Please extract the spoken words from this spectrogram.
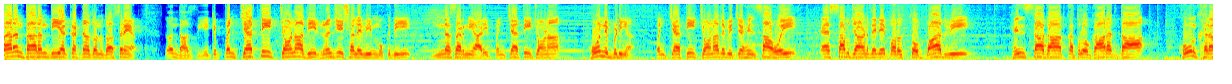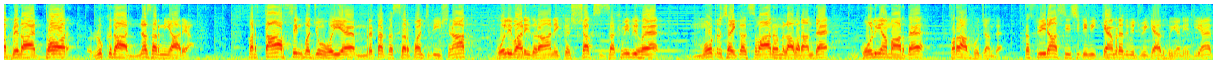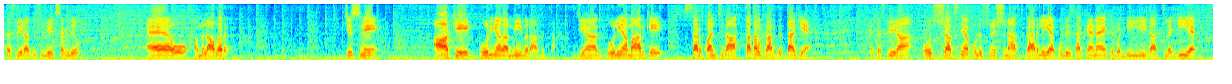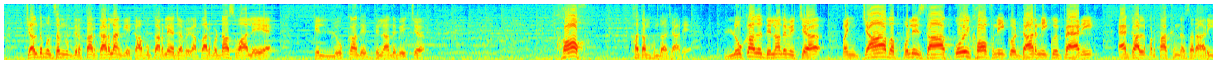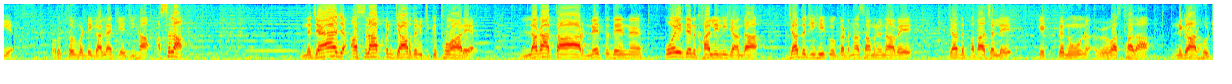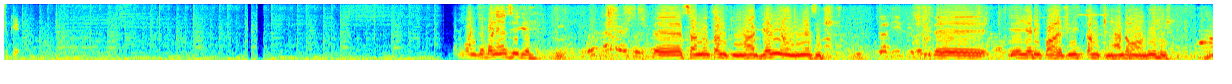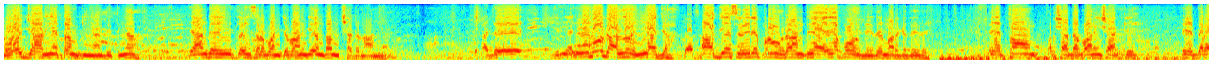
ਤਰਨ ਤਾਰਨ ਦੀ ਇਹ ਘਟਨਾ ਤੁਹਾਨੂੰ ਦੱਸ ਰਹੇ। ਹਾਂ ਤੁਹਾਨੂੰ ਦੱਸ ਦਈਏ ਕਿ ਪੰਚਾਇਤੀ ਚੋਣਾਂ ਦੀ ਰੰਜਿਸ਼ ਹਲੇ ਵੀ ਮੁੱਕਦੀ ਨਜ਼ਰ ਨਹੀਂ ਆ ਰਹੀ। ਪੰਚਾਇਤੀ ਚੋਣਾਂ ਹੋ ਨਿਬੜੀਆਂ। ਪੰਚਾਇਤੀ ਚੋਣਾਂ ਦੇ ਵਿੱਚ ਹਿੰਸਾ ਹੋਈ, ਇਹ ਸਭ ਜਾਣਦੇ ਨੇ, ਪਰ ਉਸ ਤੋਂ ਬਾਅਦ ਵੀ ਹਿੰਸਾ ਦਾ ਕਤਲੋਗਾਰਤ ਦਾ ਖੂਨ ਖਰਾਬੇ ਦਾ ਦੌਰ ਰੁਕਦਾ ਨਜ਼ਰ ਨਹੀਂ ਆ ਰਿਹਾ। ਪ੍ਰਤਾਪ ਸਿੰਘ ਵਜੋਂ ਹੋਈ ਹੈ ਮ੍ਰਿਤਕ ਸਰਪੰਚ ਦੀ ਸ਼ਨਾਖਤ। ਗੋਲੀਬਾਰੀ ਦੌਰਾਨ ਇੱਕ ਸ਼ਖਸ ਜ਼ਖਮੀ ਵੀ ਹੋਇਆ ਮੋਟਰਸਾਈਕਲ ਸਵਾਰ ਹਮਲਾਵਰ ਆਂਦਾ ਹੈ, ਗੋਲੀਆਂ ਮਾਰਦਾ ਹੈ, ਫਰਾਰ ਹੋ ਜਾਂਦਾ ਹੈ। ਤਸਵੀਰਾਂ ਸੀਸੀਟੀਵੀ ਕੈਮਰੇ ਦੇ ਵਿੱਚ ਵੀ ਕੈਦ ਹੋਈਆਂ ਨੇ ਜੀ। ਇਹ ਤਸਵੀਰਾਂ ਤੁਸੀਂ ਵੇਖ ਸਕਦੇ ਹੋ। ਇਹ ਉਹ ਹਮਲਾਵਰ ਜਿਸ ਨੇ ਆ ਕੇ ਗੋਲੀਆਂ ਦਾ ਮੀਂਹ ਵਰਾ ਦਿੱਤਾ। ਜੀ ਹਾਂ ਗੋਲੀਆਂ ਮਾਰ ਕੇ ਸਰਪੰਚ ਦਾ ਕਤਲ ਕਰ ਦਿੱਤਾ ਗਿਆ। ਇਹ ਤਸਵੀਰਾਂ ਉਸ ਸ਼ਖਸ ਦੀਆਂ ਪੁਲਿਸ ਨੇ ਸ਼ਨਾਖਤ ਕਰ ਲਈ ਹੈ। ਪੁਲਿਸ ਦਾ ਕਹਿਣਾ ਹੈ ਕਿ ਵੱਡੀ ਲੀਡ ਹੱਥ ਲੱਗੀ ਹੈ। ਜਲਦ ਮੁਲਜ਼ਮ ਨੂੰ ਗ੍ਰਿਫਤਾਰ ਕਰ ਲਾਂਗੇ, ਕਾਬੂ ਕਰ ਲਿਆ ਜਾਵੇਗਾ। ਪਰ ਵੱਡਾ ਸਵਾਲ ਇਹ ਹੈ ਕਿ ਲੋਕਾਂ ਦੇ ਦਿਲਾਂ ਦੇ ਵਿੱਚ ਖੌਫ ਖਤਮ ਹੁੰਦਾ ਜਾ ਰਿਹਾ ਹੈ। ਲੋਕਾਂ ਦੇ ਦਿਲਾਂ ਦੇ ਵਿੱਚ ਪੰਜਾਬ ਪੁਲਿਸ ਦਾ ਕੋਈ ਖੌਫ ਨਹੀਂ, ਕੋਈ ਡਰ ਨਹੀਂ, ਕੋਈ ਭੈ ਨਹੀਂ। ਇਹ ਗੱਲ ਪ੍ਰਤੱਖ ਨਜ਼ਰ ਆ ਰਹੀ ਹੈ। ਔਰ ਉਸ ਤੋਂ ਵੱਡੀ ਗੱਲ ਹੈ ਕਿ ਅਜਿਹਾ ਅਸਲਾ, ਨਜਾਇਜ਼ ਅਸਲਾ ਪੰਜਾਬ ਦੇ ਵਿੱਚ ਕਿੱਥੋਂ ਆ ਰਿਹਾ ਹੈ? ਲਗਾਤਾਰ ਨਿਤ ਦਿਨ, ਕੋਈ ਦਿਨ ਖਾਲੀ ਨਹੀਂ ਜਾਂਦਾ। ਜਦ ਅਜਿਹੀ ਕੋਈ ਘਟਨਾ ਸਾਹਮਣੇ ਨਾ ਆਵੇ, ਜਦ ਪਤਾ ਚੱਲੇ ਕਿ ਕਾਨੂੰਨ ਵਿਵਸਥਾ ਦਾ ਨਿਗਾਰ ਹੋ ਚੁੱਕਿਆ। ਸਰਪੰਚ ਬਣੇ ਸੀਗੇ। ਤੇ ਸਾਨੂੰ ਧਮਕੀਆਂ ਅੱਗੇ ਵੀ ਆਉਂਦੀਆਂ ਸੀ। ਤੇ ਇਹ ਜਿਹੜੀ ਪਾਰਟੀ ਧਮਕੀਆਂ ਦਵਾਉਂਦੀ ਸੀ, ਬਹੁਤ ਜ਼ਿਆਦੀਆਂ ਧਮਕੀਆਂ ਦਿੱਤੀਆਂ। ਤੇ ਆਂਦੇ ਸੀ, ਤੁਸੀਂ ਸਰਪੰਚ ਬਣ ਗਏ, ਹੁਣ ਤੁਹਾਨੂੰ ਛੱਡਣਾ ਨਹੀਂ। ਤੇ ਉਹ ਗੱਲ ਹੋਈ ਅੱਜ। ਅੱਜ ਇਹ ਸਵੇਰੇ ਪ੍ਰੋਗਰਾਮ ਤੇ ਆਏ ਆ ਭੋਗਦੇ ਤੇ ਮਰਗਦੇ ਤੇ। ਤੇ ਇੱਥੋਂ ਪ੍ਰਸ਼ਾਦਾ ਪਾਣੀ ਛਕ ਕੇ ਤੇ ਇੱਧਰ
